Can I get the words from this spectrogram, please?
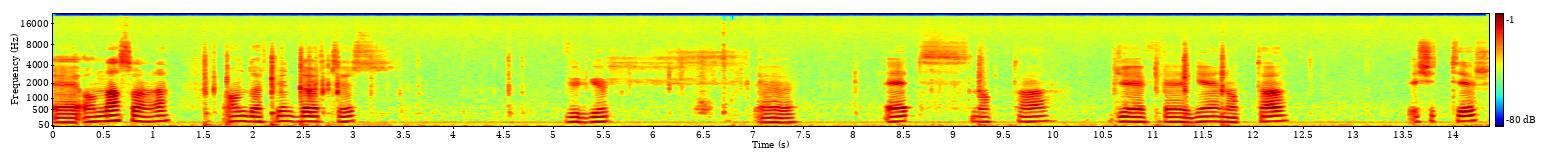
Ee, ondan sonra 14400 virgül e, et nokta cfg nokta eşittir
